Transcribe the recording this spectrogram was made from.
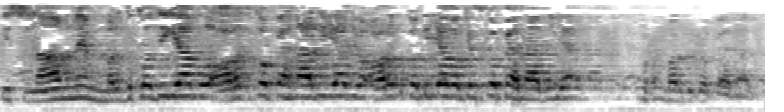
اسلام نے مرد کو دیا، وہ عورت کو پہنا دیا، جو عورت کو دیا، وہ کس کو پہنا دیا؟ وہ مرد کو پہنا دیا۔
